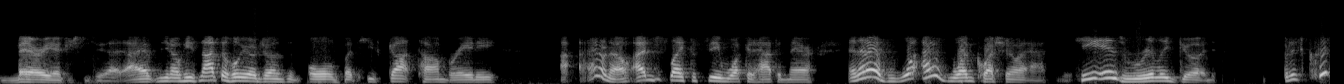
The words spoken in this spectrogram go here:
very interested to see that. I, you know, he's not the Julio Jones of old, but he's got Tom Brady. I, I don't know. I'd just like to see what could happen there. And then I have one, I have one question I want to ask you. He is really good, but is Chris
